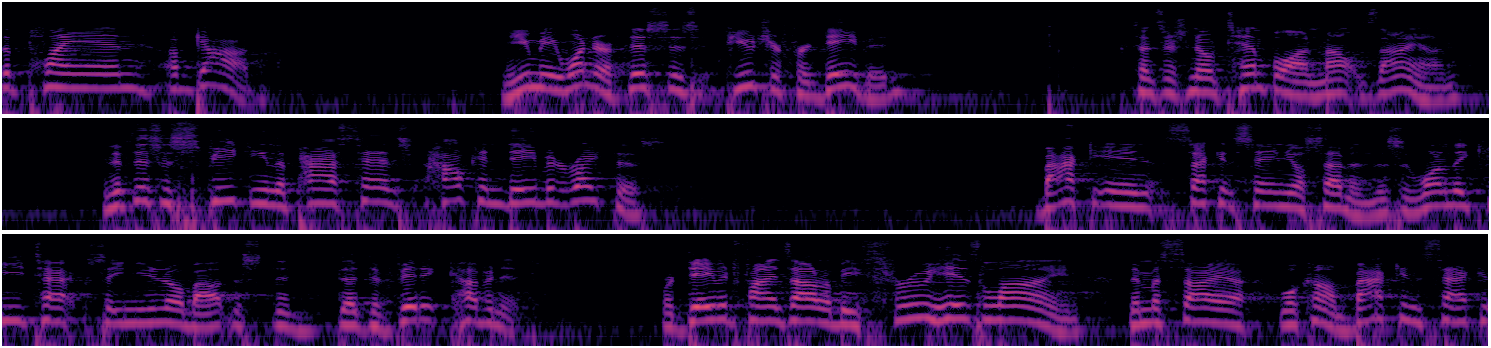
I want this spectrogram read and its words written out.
the plan of God. You may wonder if this is future for David, since there's no temple on Mount Zion. And if this is speaking in the past tense, how can David write this? Back in 2 Samuel 7, this is one of the key texts that you need to know about. This is the, the Davidic covenant where David finds out it'll be through his line the Messiah will come. Back in 2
